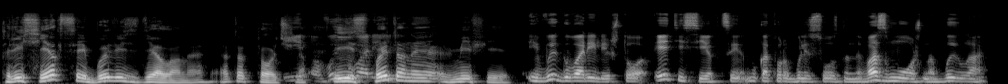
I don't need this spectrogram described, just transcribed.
Три секции были сделаны, это точно. И, и испытаны в МИФИ. И вы говорили, что эти секции, ну, которые были созданы, возможно, было а,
